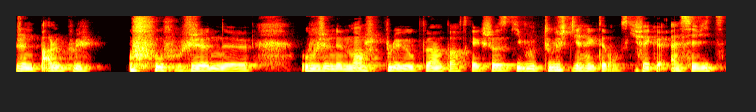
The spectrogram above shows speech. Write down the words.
je ne parle plus, ou je ne, ou je ne mange plus, ou peu importe, quelque chose qui vous touche directement. Ce qui fait que assez vite,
